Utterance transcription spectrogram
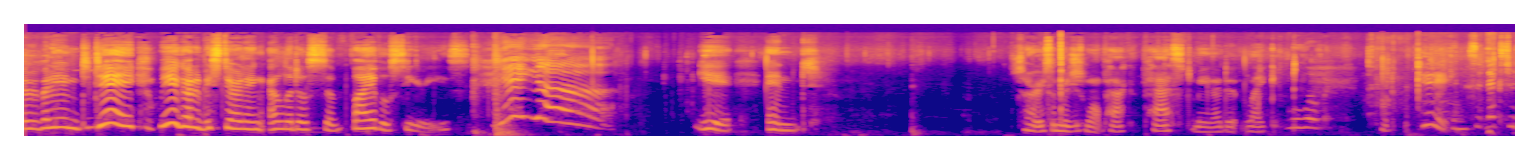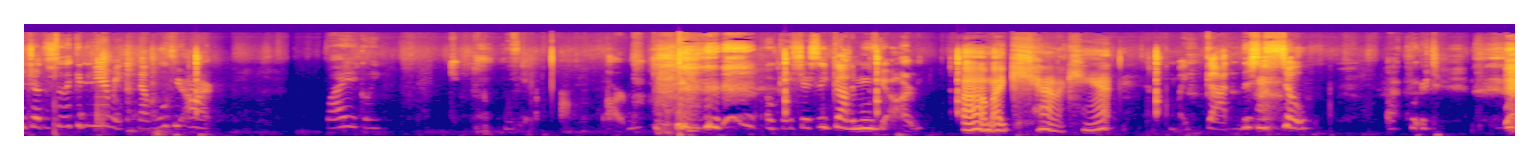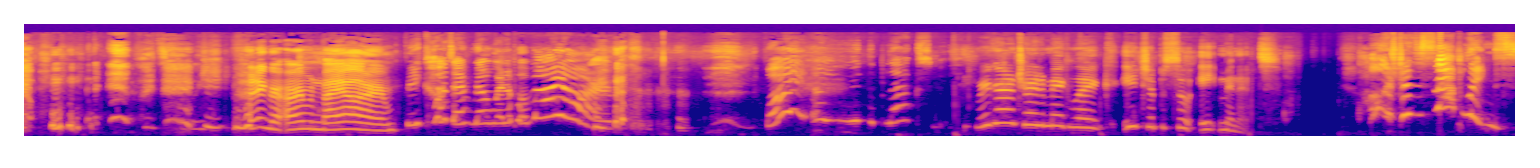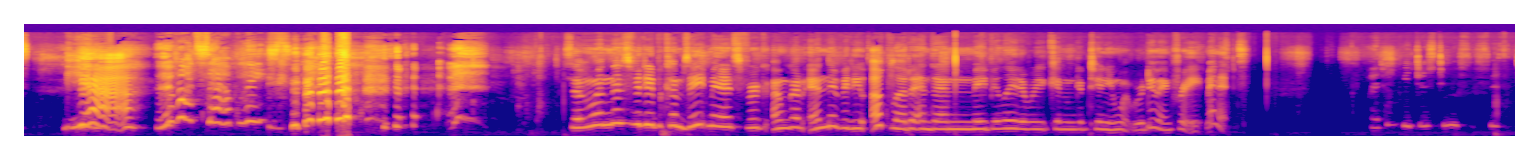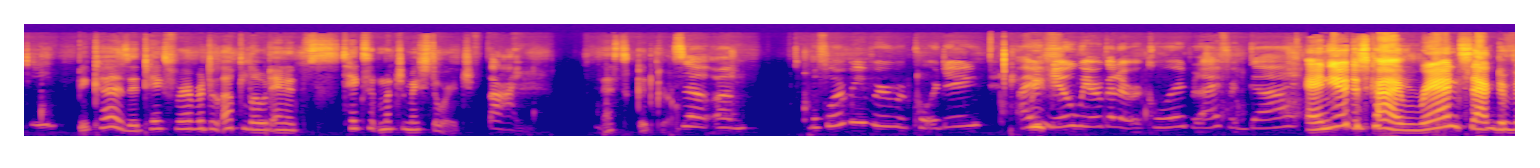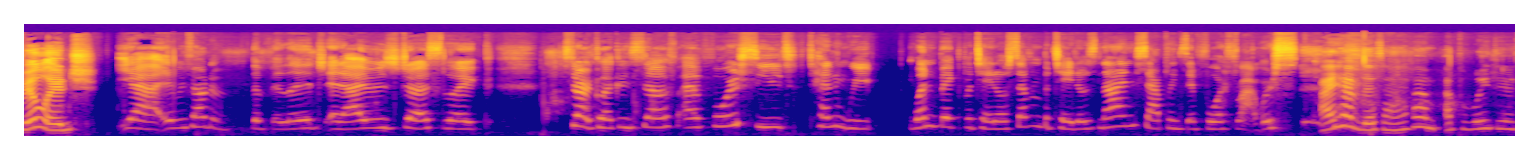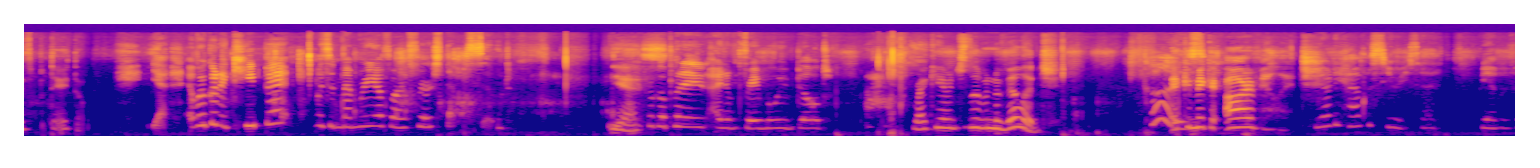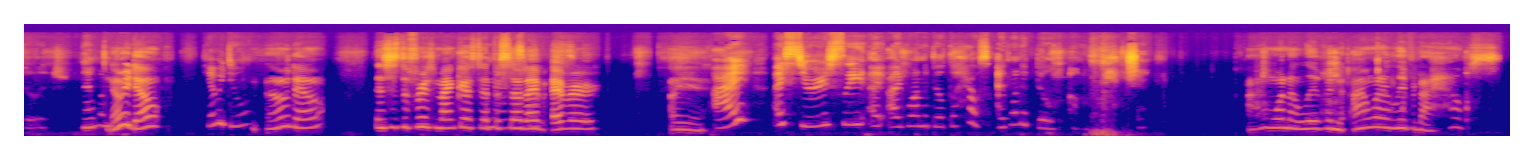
everybody, and today we are going to be starting a little survival series. Yeah! Yeah, and sorry, somebody just walked pack past me, and I didn't like it. Move over. Okay, And sit next to each other so they can hear me. Now move your arm. Why are you going? Move your arm. okay, seriously, gotta move your arm. um, I can, I can't. Oh my god, this is so awkward. Just putting her arm in my arm. because I have nowhere to put my arm. Why are you in the blacksmith? We're gonna try to make like each episode eight minutes. Oh, there's tons of saplings. Yeah. I want saplings. So when this video becomes eight minutes, we're, I'm gonna end the video, upload it, and then maybe later we can continue what we're doing for eight minutes. Why didn't we just do it for 15? Because it takes forever to upload and it takes up much of my storage. Fine. That's good girl. So, um, before we were recording, I We've- knew we were gonna record, but I forgot. And you just kind of ransacked the village. Yeah, and we found a, the village, and I was just like, started collecting stuff. I have four seeds, ten wheat, one baked potato, seven potatoes, nine saplings, and four flowers. I have this. I have a, a poisonous potato. Yeah, and we're gonna keep it as a memory of our first episode. Yes. We're gonna put it in an item frame when we build. Why can't we just live in a village? Cause I can make it our village. we already have a series that we have a village. No No, we don't. Yeah, we do. No, we don't. This is the first Minecraft episode I've ever. Oh yeah. I I seriously I, I want to build a house. I want to build a mansion. I want to live in. I want to live in a house.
